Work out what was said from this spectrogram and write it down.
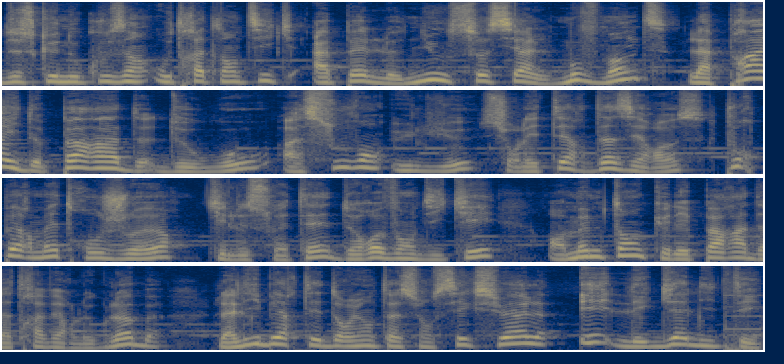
de ce que nos cousins outre-Atlantique appellent le New Social Movement, la Pride Parade de WoW a souvent eu lieu sur les terres d'Azeroth pour permettre aux joueurs qui le souhaitaient de revendiquer, en même temps que les parades à travers le globe, la liberté d'orientation sexuelle et l'égalité.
